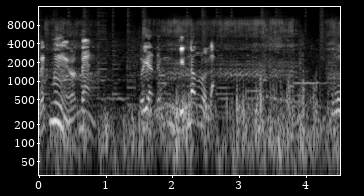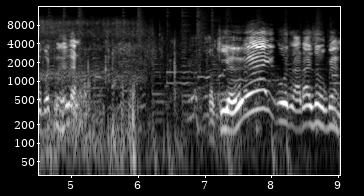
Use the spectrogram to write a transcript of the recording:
เบ็ดมือรถแบงก็อยากได้มึงกินน้ำหล่นล่ะ กูเบ็ดมือกันตะเกียเอ้ยกูจะได้โซ่แบง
